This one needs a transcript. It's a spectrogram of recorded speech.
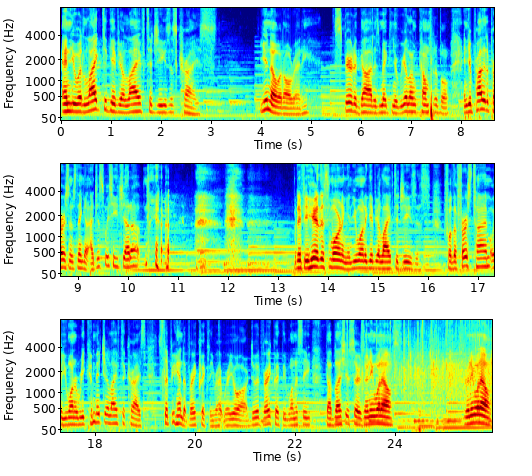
and you would like to give your life to Jesus Christ, you know it already. Spirit of God is making you real uncomfortable. And you're probably the person who's thinking, I just wish he'd shut up. but if you're here this morning and you want to give your life to Jesus, for the first time or you want to recommit your life to Christ, slip your hand up very quickly right where you are. Do it very quickly. We want to see. God bless you, sir. Is there anyone else? Is there anyone else?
